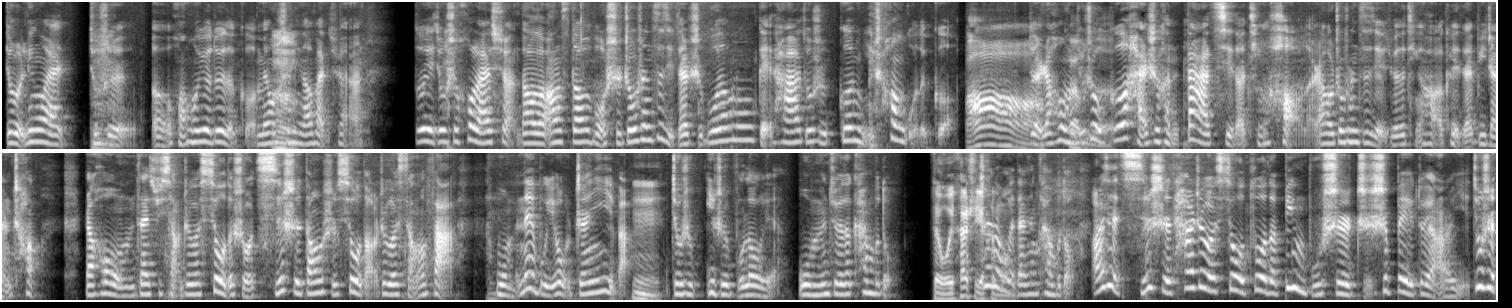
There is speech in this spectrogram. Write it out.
就是另外就是、呃皇后乐队的歌没有申请到版权，所以就是后来选到了 Unstoppable 是周深自己在直播当中给他就是歌迷唱过的歌，哦，对，然后我们觉得这首歌还是很大气的，挺好的，然后周深自己也觉得挺好的，可以在 B 站唱，然后我们再去想这个秀的时候，其实当时秀导这个想法，我们内部也有争议吧，嗯，就是一直不露脸，我们觉得看不懂。对我一开始也真的我也担心看不懂。而且其实他这个秀做的并不是只是背对而已，就是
